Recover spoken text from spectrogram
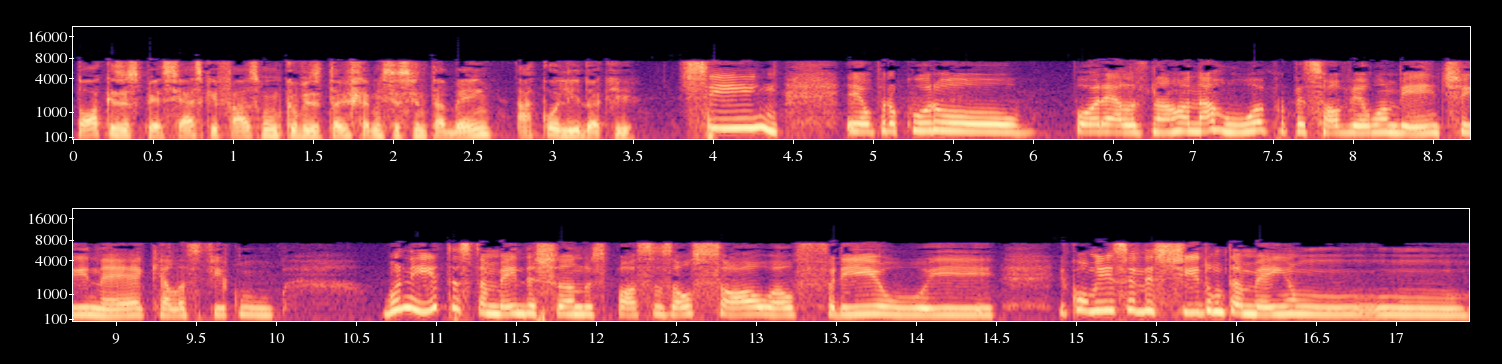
toques especiais que fazem com que o visitante também se sinta bem acolhido aqui. Sim, eu procuro pôr elas na, na rua para o pessoal ver o ambiente, né, que elas ficam bonitas também, deixando expostas ao sol, ao frio e, e com isso eles tiram também um, um,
